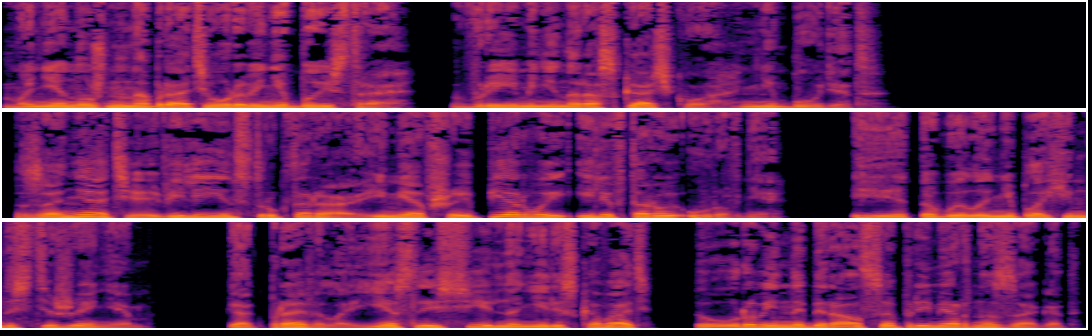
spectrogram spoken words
мне нужно набрать уровень и быстро. Времени на раскачку не будет». Занятия вели инструктора, имевшие первый или второй уровни. И это было неплохим достижением. Как правило, если сильно не рисковать, то уровень набирался примерно за год.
